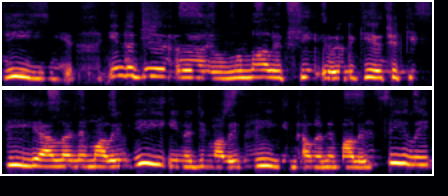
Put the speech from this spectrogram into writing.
дії. Іноді е, ми мали ці е, такі чіткі цілі, але не мали дій, іноді мали дії, але не мали цілей.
